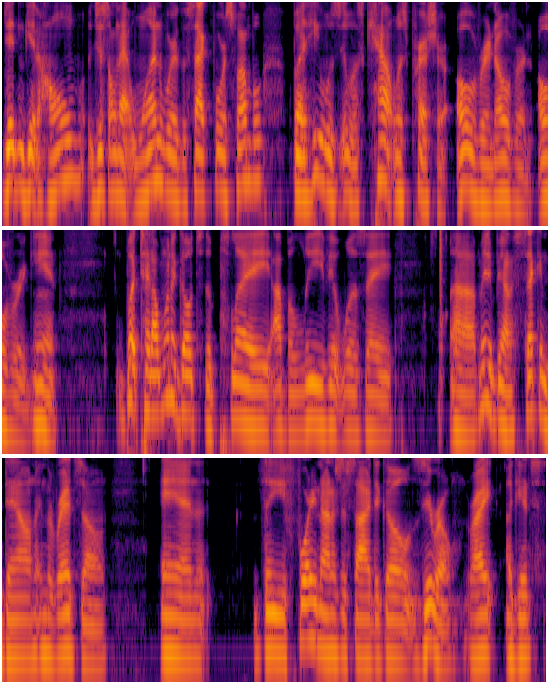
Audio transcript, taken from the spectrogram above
didn't get home just on that one where the sack force fumble, but he was it was countless pressure over and over and over again. But Ted, I want to go to the play. I believe it was a uh, maybe on a second down in the red zone, and the 49ers decide to go zero, right, against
